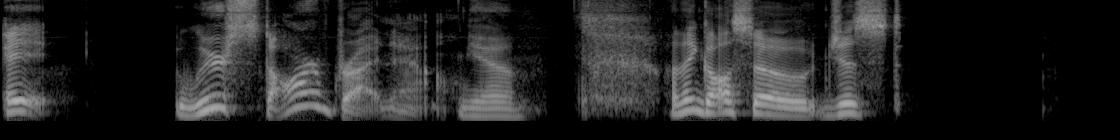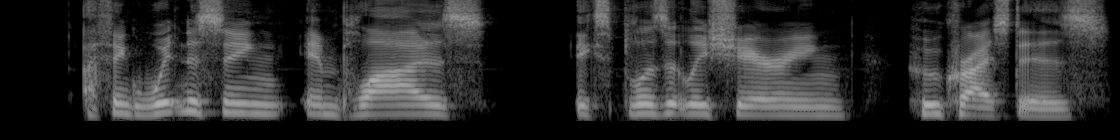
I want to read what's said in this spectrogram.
It, we're starved right now. Yeah. I think also just I think witnessing implies explicitly sharing who Christ is.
